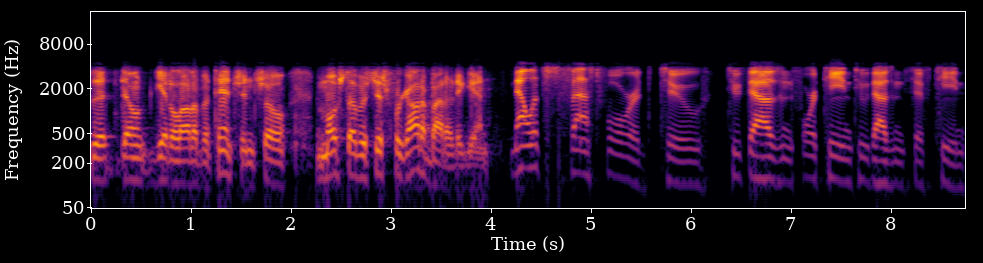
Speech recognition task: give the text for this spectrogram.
that don't get a lot of attention. So most of us just forgot about it again. Now let's fast forward to 2014, 2015.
